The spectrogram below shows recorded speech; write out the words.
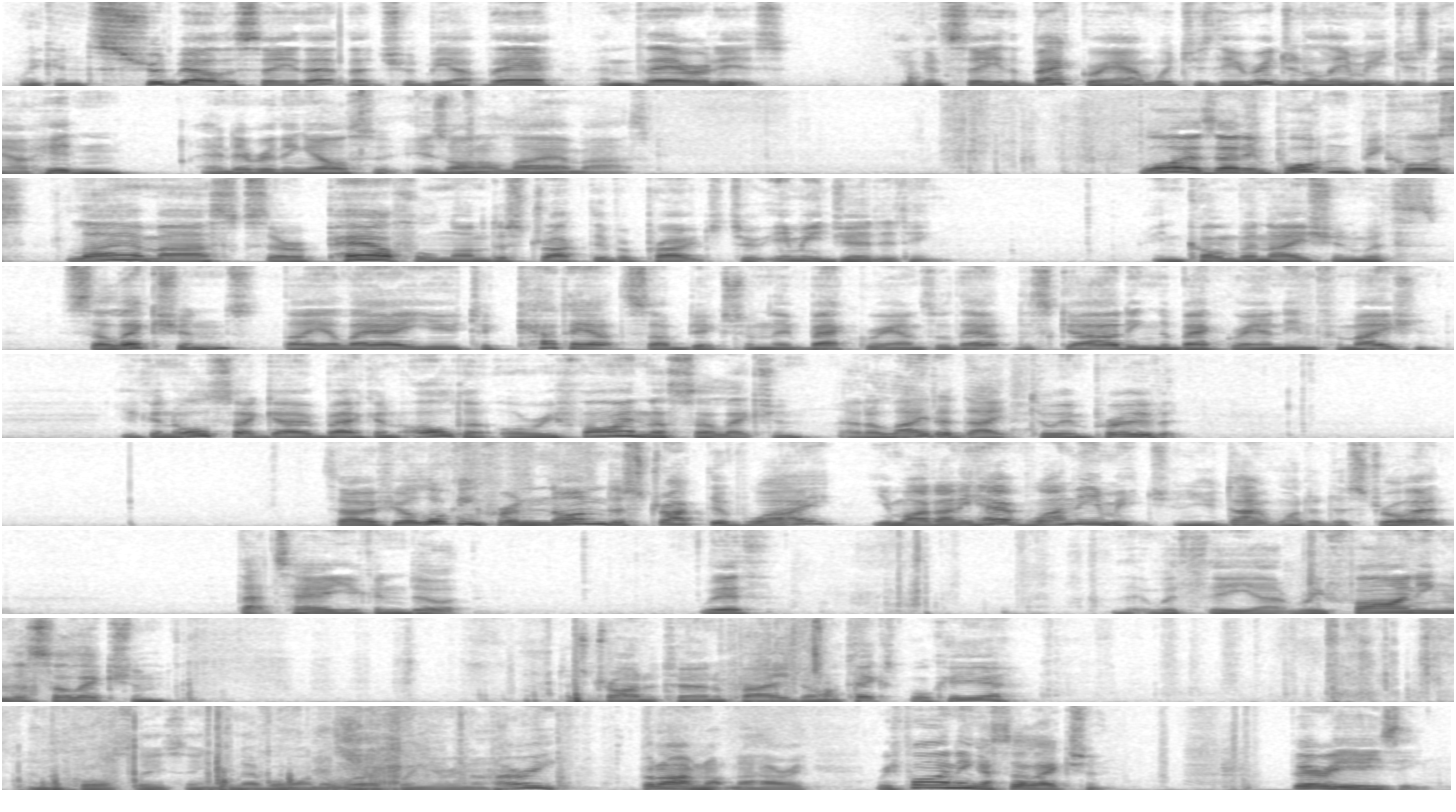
We can should be able to see that. That should be up there. And there it is. You can see the background, which is the original image, is now hidden and everything else is on a layer mask. Why is that important? Because layer masks are a powerful non-destructive approach to image editing. In combination with selections, they allow you to cut out subjects from their backgrounds without discarding the background information. You can also go back and alter or refine the selection at a later date to improve it. So if you're looking for a non-destructive way, you might only have one image and you don't want to destroy it. That's how you can do it with with the uh, refining the selection. Just trying to turn a page on the textbook here. And of course these things never want to work when you're in a hurry, but I'm not in a hurry. Refining a selection. Very easy.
